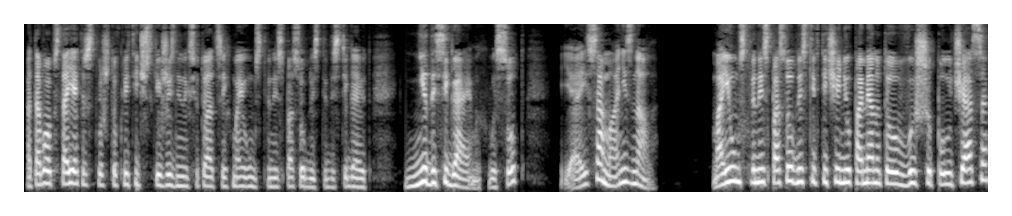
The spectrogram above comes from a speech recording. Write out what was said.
От того обстоятельства, что в критических жизненных ситуациях мои умственные способности достигают недосягаемых высот, я и сама не знала. Мои умственные способности в течение упомянутого выше получаса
